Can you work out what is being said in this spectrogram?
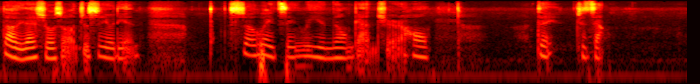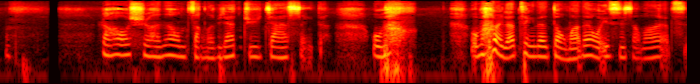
到底在说什么？就是有点社会经历的那种感觉。然后，对，就这样。然后我喜欢那种长得比较居家型的。我不知道，我不知道人家听得懂吗？但我一直想到那个词，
